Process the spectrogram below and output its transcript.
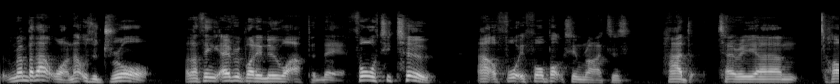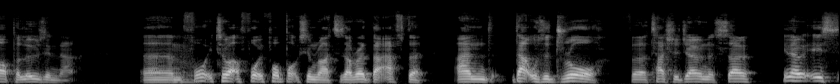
remember that one? That was a draw. And I think everybody knew what happened there. 42 out of 44 boxing writers had Terri um, Harper losing that. Um, mm. 42 out of 44 boxing writers, I read that after. And that was a draw for Tasha Jonas. So you know, it's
